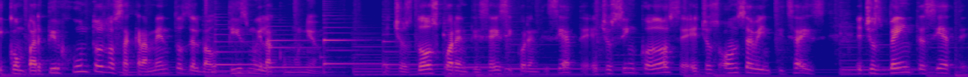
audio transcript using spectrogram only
y compartir juntos los sacramentos del bautismo y la comunión. Hechos 2, 46 y 47, Hechos 5, 12, Hechos 11, 26, Hechos 27,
